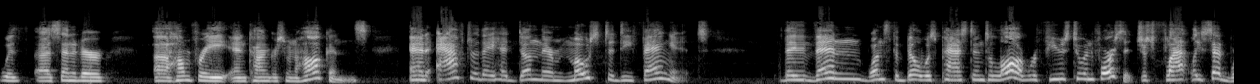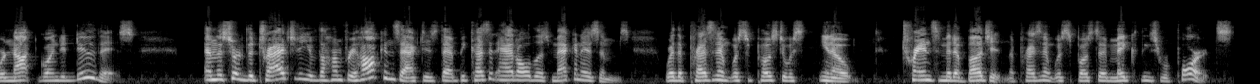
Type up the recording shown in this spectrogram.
with uh, Senator uh, Humphrey and Congressman Hawkins. And after they had done their most to defang it, they then, once the bill was passed into law, refused to enforce it. Just flatly said, "We're not going to do this." And the sort of the tragedy of the Humphrey Hawkins Act is that because it had all those mechanisms where the president was supposed to, you know, transmit a budget and the president was supposed to make these reports,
